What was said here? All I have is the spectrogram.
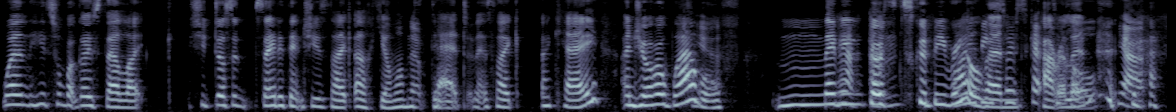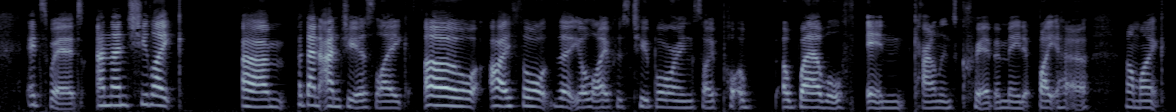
when he's talking about ghosts, they're like, she doesn't say anything. She's like, "Oh, your mom's Nope. dead," and it's like, okay, and you're a werewolf. Mm, Maybe Yeah, ghosts could be Why are you real then, so skeptical? Carolyn. Yeah, it's weird. And then she like, um, but then Angie is like, "Oh, I thought that your life was too boring, so I put a, a werewolf in Carolyn's crib and made it bite her." And I'm like,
